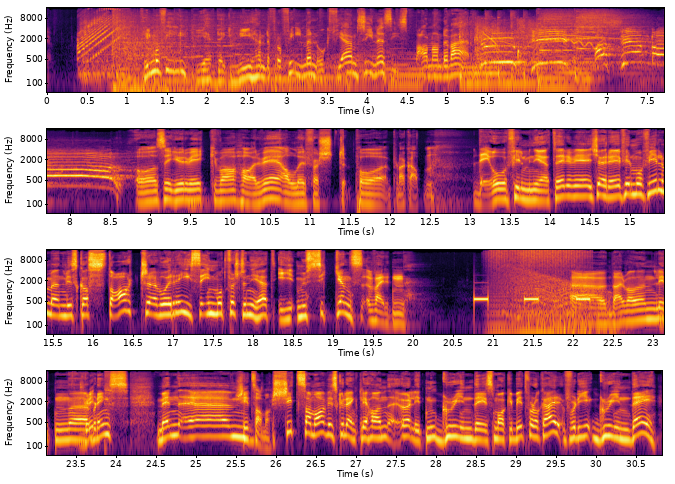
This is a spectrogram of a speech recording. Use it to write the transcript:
Filmofil gir deg nyhender fra filmen og fjernsynets i spanende vær. Og Sigurd Vik, hva har vi aller først på plakaten? Det er jo filmnyheter vi kjører i Filmofil, men vi skal starte vår reise inn mot første nyhet i musikkens verden. Eh, der var det en liten uh, blings. Men uh, Skitt samme. Skitt samme. Vi skulle egentlig ha en ørliten Green Day-smakebit for dere her, fordi Green Day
